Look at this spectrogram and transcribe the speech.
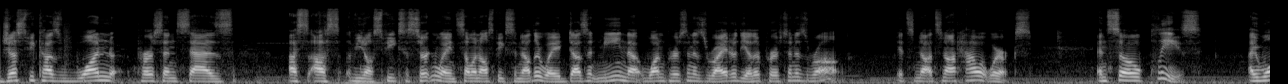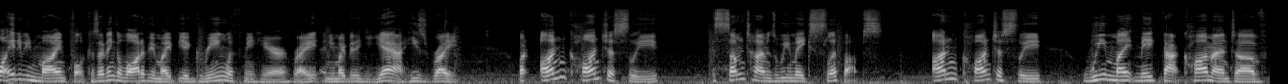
just because one person says us, us, you know, speaks a certain way and someone else speaks another way doesn't mean that one person is right or the other person is wrong. It's not, it's not how it works. And so, please, I want you to be mindful because I think a lot of you might be agreeing with me here, right? And you might be thinking, yeah, he's right. But unconsciously, sometimes we make slip ups. Unconsciously, we might make that comment of,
